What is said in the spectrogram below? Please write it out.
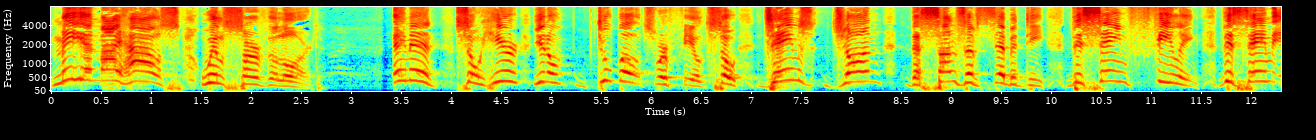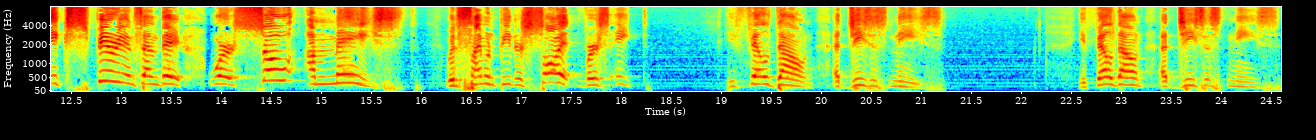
Me and my house will serve the Lord. Amen. So here, you know, two boats were filled. So James, John, the sons of Zebedee, the same feeling, the same experience, and they were so amazed when Simon Peter saw it. Verse 8. He fell down at Jesus' knees. He fell down at Jesus' knees,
